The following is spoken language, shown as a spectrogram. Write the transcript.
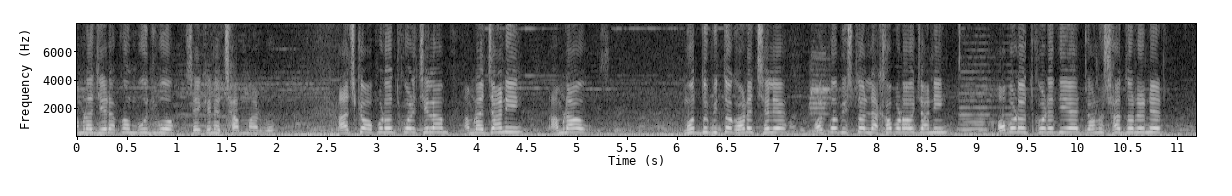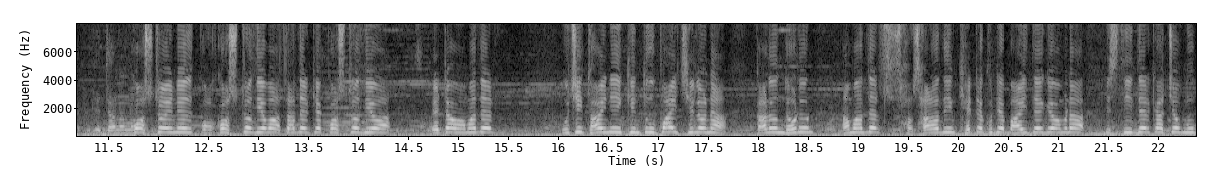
আমরা যেরকম বুঝব সেখানে ছাপ মারবো। আজকে অবরোধ করেছিলাম আমরা জানি আমরাও মধ্যবিত্ত ঘরের ছেলে অল্প বিস্তর লেখাপড়াও জানি। অবরোধ করে দিয়ে জনসাধারণের কষ্ট এনে কষ্ট দেওয়া তাদেরকে কষ্ট দেওয়া এটাও আমাদের উচিত হয়নি কিন্তু উপায় ছিল না। কারণ ধরুন আমাদের সারাদিন খেটে খুটে বাড়িতে গিয়ে আমরা স্ত্রীদের কাছেও মুখ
